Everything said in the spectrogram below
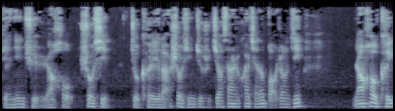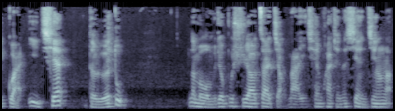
点进去，然后授信就可以了。授信就是交三十块钱的保证金，然后可以管一千的额度，那么我们就不需要再缴纳一千块钱的现金了。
